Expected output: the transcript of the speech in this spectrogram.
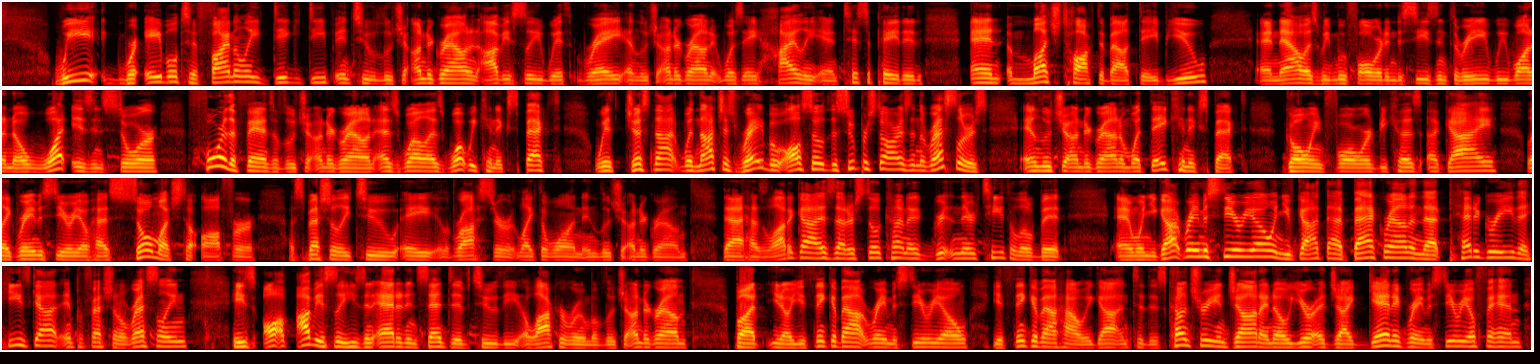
We were able to finally dig deep into Lucha Underground, and obviously with Rey and Lucha Underground, it was a highly anticipated and much talked about debut. And now, as we move forward into season three, we want to know what is in store for the fans of Lucha Underground, as well as what we can expect with just not with not just Rey, but also the superstars and the wrestlers in Lucha Underground, and what they can expect going forward. Because a guy like Rey Mysterio has so much to offer, especially to a roster like the one in Lucha Underground that has a lot of guys that are still kind of gritting their teeth a little bit. And when you got Rey Mysterio and you've got that background and that pedigree that he's got in professional wrestling, he's obviously he's an added incentive to the locker room of Lucha Underground. But you know, you think about Rey Mysterio, you think about how he got into this country. And John, I know you're a gigantic Rey Mysterio fan,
